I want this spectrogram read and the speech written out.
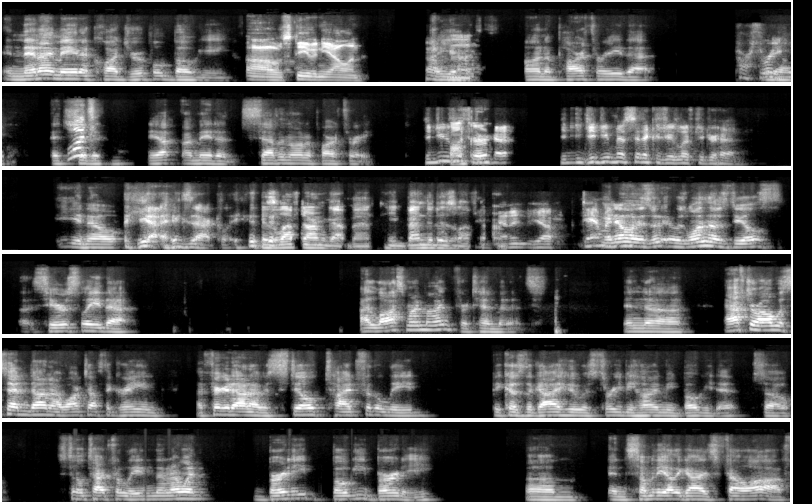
And then I made a quadruple bogey. Oh, Stephen Yellen. uh, yes, on a par three that Par you three. know, it What? should have. Yep, I made a seven on a par three. Did you lift your head? Did you did you miss it because you lifted your head? You know, yeah, exactly. His left arm got bent. He bended his left arm. And yeah, damn you it. know, it was it was one of those deals, uh, seriously, that I lost my mind for 10 minutes. And uh, after all was said and done, I walked off the green. I figured out I was still tied for the lead because the guy who was three behind me bogeyed it. So still tied for lead. And then I went birdie, bogey, birdie. Um, and some of the other guys fell off.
